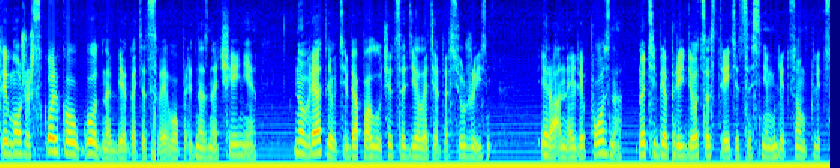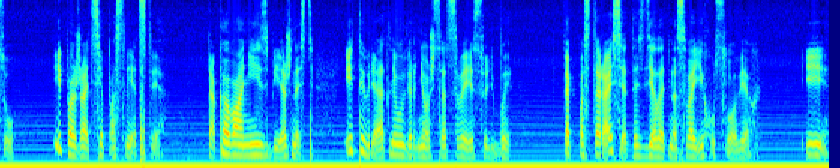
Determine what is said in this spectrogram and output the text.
Ты можешь сколько угодно бегать от своего предназначения, Но вряд ли у тебя получится делать это всю жизнь. И рано или поздно, но тебе придется встретиться с ним лицом к лицу и пожать все последствия. Такова неизбежность, и ты вряд ли увернешься от своей судьбы. Так постарайся это сделать на своих условиях. И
